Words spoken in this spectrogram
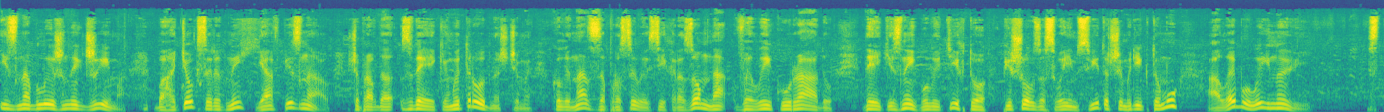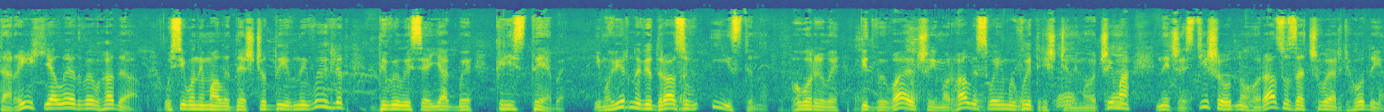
із наближених Джима. Багатьох серед них я впізнав, щоправда, з деякими труднощами, коли нас запросили всіх разом на велику раду. Деякі з них були ті, хто пішов за своїм світочем рік тому, але були й нові. Старих я ледве вгадав. Усі вони мали дещо дивний вигляд, дивилися якби крізь тебе. Ймовірно, відразу в істину говорили, підвиваючи і моргали своїми витріщеними очима не частіше одного разу за чверть години.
